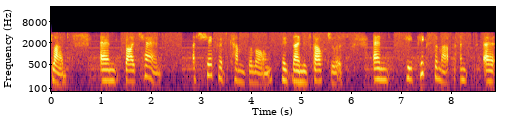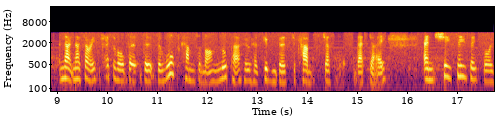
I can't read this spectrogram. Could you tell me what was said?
flood, and by chance a shepherd comes along, whose name is Faustulus, and he picks them up and uh, no, no, sorry. First of all, the, the, the wolf comes along, Lupa, who has given birth to cubs just that day, and she sees these boys,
